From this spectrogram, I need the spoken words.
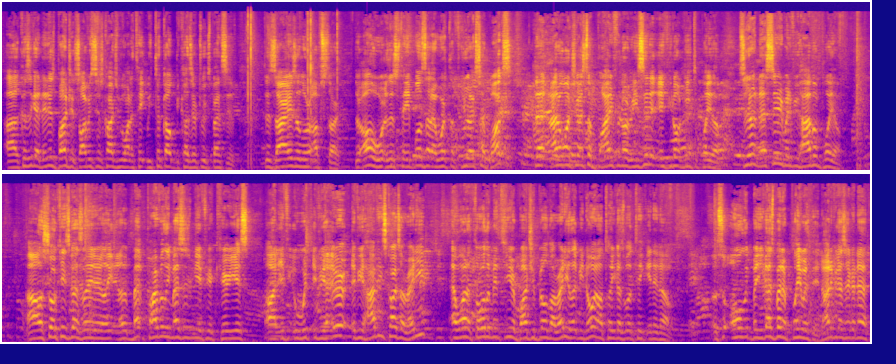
Because again, it is budget, so obviously there's cards we want to take we took out because they're too expensive. Desire is a lure upstart. They're all the staples that are worth a few extra bucks that I don't want you guys to buy for no reason if you don't need to play them. So they're not necessary, but if you have them, play them. I'll showcase you guys later. Like, uh, me- privately message me if you're curious on if you if you ever if you have these cards already and want to throw them into your budget build already. Let me know and I'll tell you guys what to take in and out. So only, but you guys better play with it. Not if you guys are gonna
